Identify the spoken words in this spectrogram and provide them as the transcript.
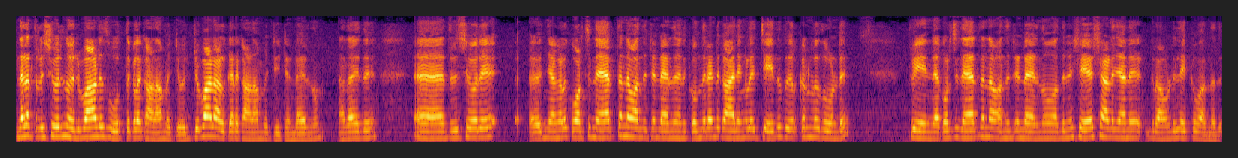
ഇന്നലെ തൃശ്ശൂരിൽ നിന്ന് ഒരുപാട് സുഹൃത്തുക്കളെ കാണാൻ പറ്റി. ഒരുപാട് ആൾക്കാരെ കാണാൻ പറ്റിയിട്ടുണ്ടായിരുന്നു. അതായത് തൃശ്ശൂര് ഞങ്ങൾ കുറച്ച് നേരത്തെ തന്നെ വന്നിട്ടുണ്ടായിരുന്നു. എനിക്ക് ഒന്ന് രണ്ട് കാര്യങ്ങൾ ചെയ്ത് തീർക്കേണ്ടതുകൊണ്ട് പിന്നെ കുറച്ച് നേരത്തെ തന്നെ വന്നിട്ടുണ്ടായിരുന്നു. അതിന് ശേഷമാണ് ഞാൻ ഗ്രൗണ്ടിലേക്ക് വന്നത്.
